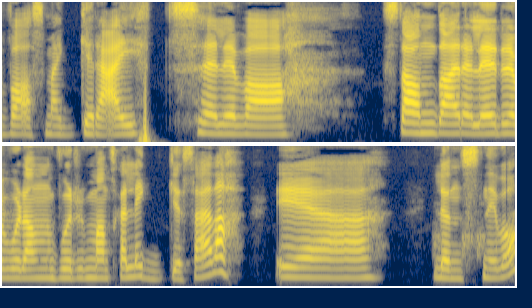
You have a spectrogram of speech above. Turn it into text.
hva som er greit, eller hva standard, eller hvordan, hvor man skal legge seg, da, i eh, lønnsnivå?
